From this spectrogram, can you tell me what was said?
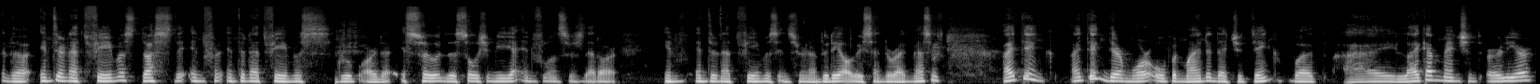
the internet famous, does the inf- internet famous group are the so the social media influencers that are in, internet famous in Suriname? Do they always send the right message? I think I think they're more open-minded than you think, but I like I mentioned earlier,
